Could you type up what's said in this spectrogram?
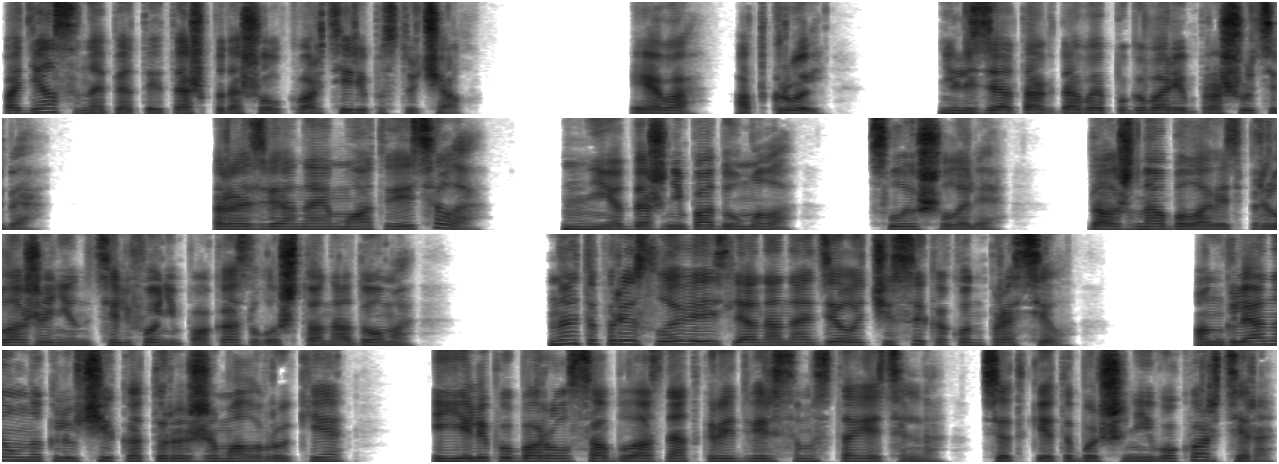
поднялся на пятый этаж, подошел к квартире, постучал. «Эва, открой. Нельзя так, давай поговорим, прошу тебя». Разве она ему ответила? Нет, даже не подумала. Слышала ли? Должна была, ведь приложение на телефоне показывало, что она дома — но это при условии, если она надела часы, как он просил. Он глянул на ключи, которые сжимал в руке, и еле поборол соблазн открыть дверь самостоятельно. Все-таки это больше не его квартира,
